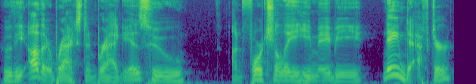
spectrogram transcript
who the other Braxton Bragg is, who unfortunately he may be named after.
